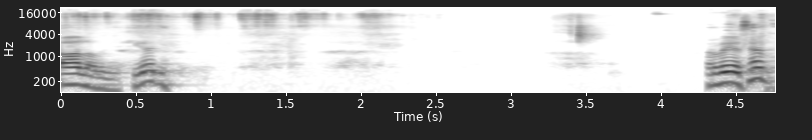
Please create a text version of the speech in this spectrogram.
ਆ ਲਓ ਜੀ ਠੀਕ ਹੈ ਜੀ। ਰਵੇਲ ਸਾਹਿਬ।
